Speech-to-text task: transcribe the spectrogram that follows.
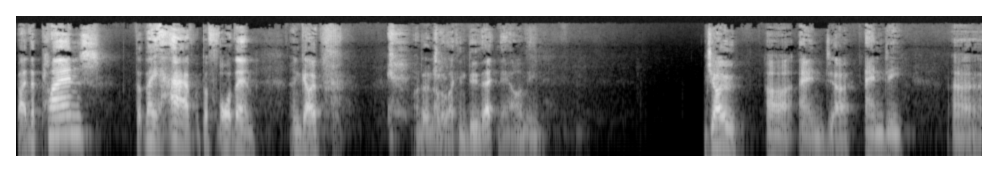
by the plans that they have before them and go, I don't know if I can do that now. I mean, Joe uh, and uh, Andy, uh,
